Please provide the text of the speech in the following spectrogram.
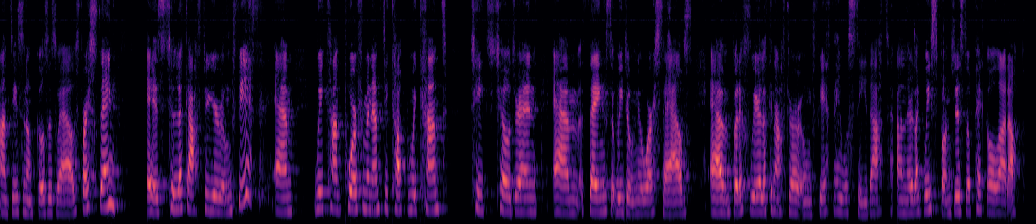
aunties and uncles as well. The first thing is to look after your own faith. Um, we can't pour from an empty cup and we can't teach children um, things that we don't know ourselves. Um, but if we're looking after our own faith, they will see that. And they're like wee sponges, they'll pick all that up.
